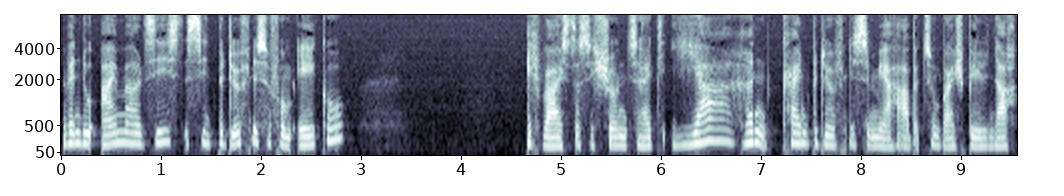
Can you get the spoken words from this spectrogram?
wenn du einmal siehst, es sind Bedürfnisse vom Ego. Ich weiß, dass ich schon seit Jahren kein Bedürfnis mehr habe, zum Beispiel nach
